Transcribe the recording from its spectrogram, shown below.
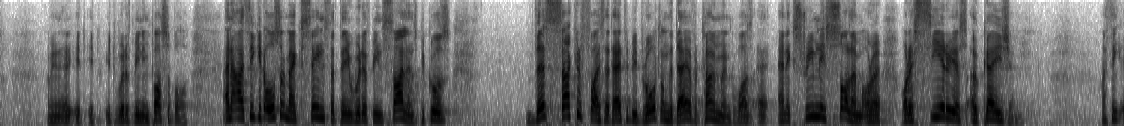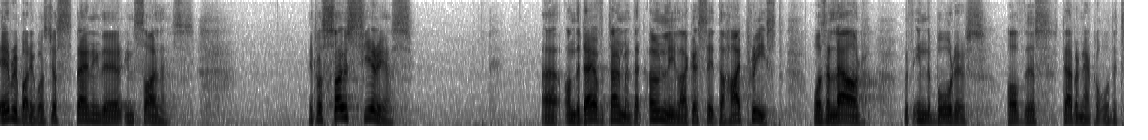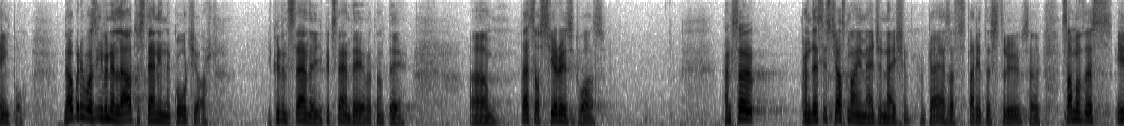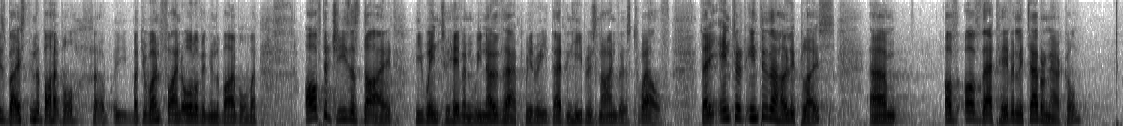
I mean, it, it, it would have been impossible. And I think it also makes sense that there would have been silence because this sacrifice that had to be brought on the Day of Atonement was a, an extremely solemn or a, or a serious occasion. I think everybody was just standing there in silence. It was so serious uh, on the Day of Atonement that only, like I said, the high priest was allowed within the borders of this tabernacle or the temple. Nobody was even allowed to stand in the courtyard. You couldn't stand there. You could stand there, but not there. Um, that's how serious it was. And so, and this is just my imagination, okay, as I've studied this through. So some of this is based in the Bible, so, but you won't find all of it in the Bible. But after Jesus died, he went to heaven. We know that. We read that in Hebrews 9, verse 12, that he entered into the holy place um, of, of that heavenly tabernacle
